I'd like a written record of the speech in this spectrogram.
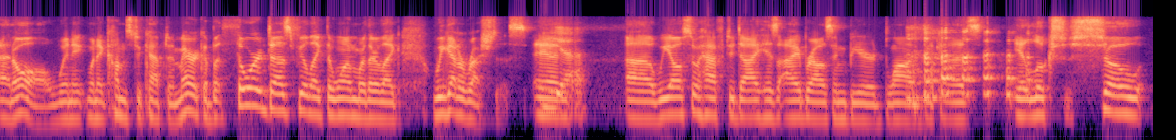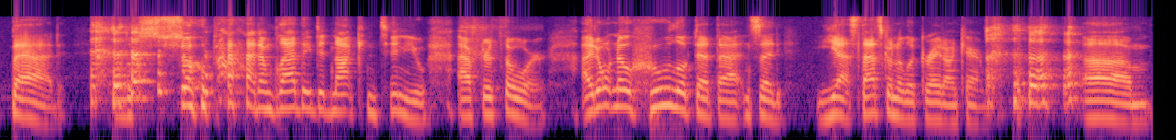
at all when it when it comes to Captain America but Thor does feel like the one where they're like we got to rush this and yeah. uh, we also have to dye his eyebrows and beard blonde because it looks so bad. It looks so bad. I'm glad they did not continue after Thor. I don't know who looked at that and said, "Yes, that's going to look great on camera." Um,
